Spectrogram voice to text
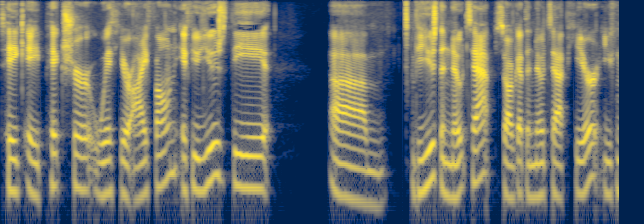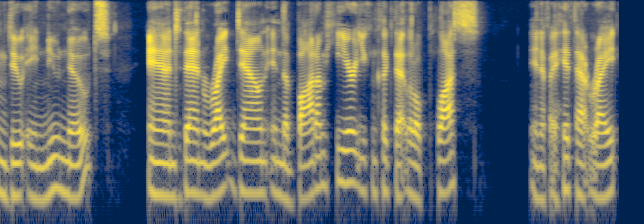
Take a picture with your iPhone. If you use the um, if you use the Notes app, so I've got the Notes app here, you can do a new note and then right down in the bottom here, you can click that little plus. And if I hit that right,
